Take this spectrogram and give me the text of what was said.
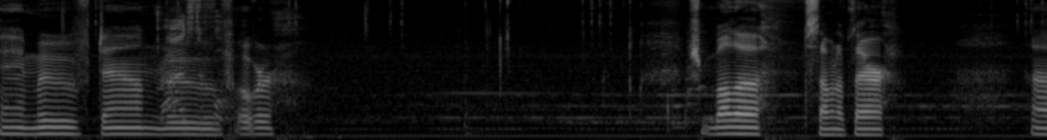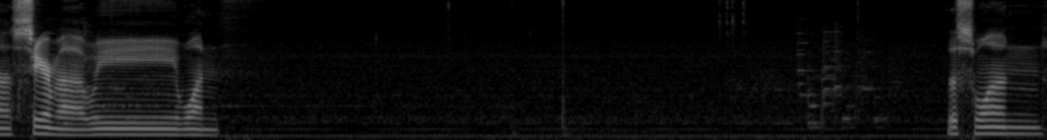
Okay, move down, move over. Shambhala, seven up there. Uh, Sirma, we won. This one.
